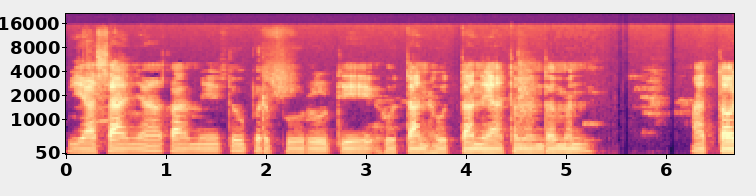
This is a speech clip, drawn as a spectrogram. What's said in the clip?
biasanya kami itu berburu di hutan-hutan ya teman-teman. Atau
